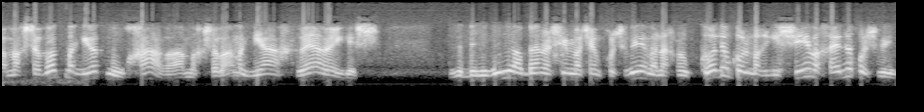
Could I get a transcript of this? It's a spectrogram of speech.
המחשבות מגיעות מאוחר, המחשבה מגיעה אחרי הרגש. זה בניגוד להרבה אנשים מה שהם חושבים, אנחנו קודם כל מרגישים, אחרי זה חושבים.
